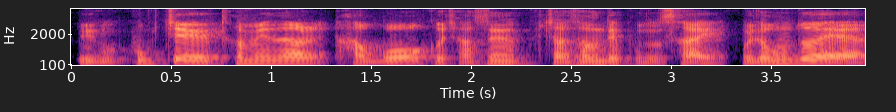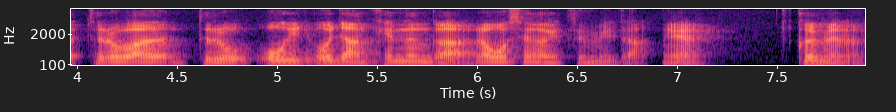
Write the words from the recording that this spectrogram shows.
그리고 국제 터미널하고 그 자성, 자성대 부두 사이, 그 정도에 들어와, 들어오지 오지 않겠는가라고 생각이 듭니다. 예. 그러면은,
